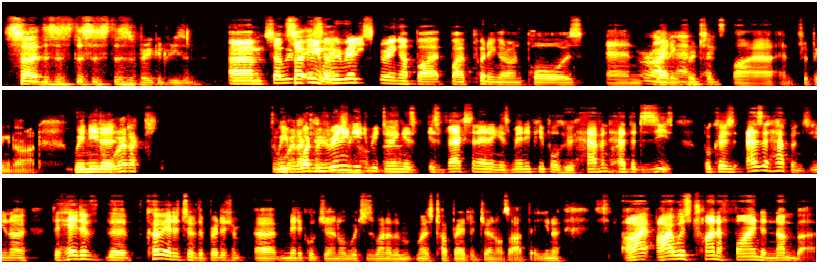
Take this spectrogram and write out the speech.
So this is this is this is a very good reason. Um, so, we, so anyway, so we're really screwing up by by putting it on pause and right, waiting and, for it to expire and flipping it around. We need to. we, what we really need to be doing is is vaccinating as many people who haven't right. had the disease because as it happens you know the head of the co-editor of the british uh, medical journal which is one of the most top rated journals out there you know i i was trying to find a number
